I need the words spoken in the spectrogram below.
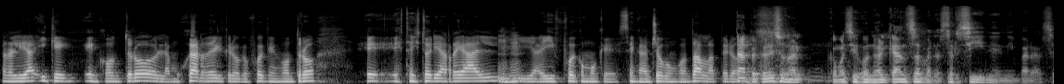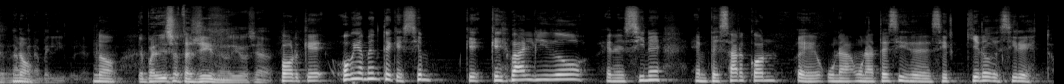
la, realidad, y que encontró, la mujer de él creo que fue que encontró eh, esta historia real, y ahí fue como que se enganchó con contarla, pero... Ah, pero con eso, no, como decís, no alcanza para hacer cine ni para hacer una No. buena película. No. Después de eso está lleno, digo, o sea. Porque obviamente que, siempre, que, que es válido en el cine empezar con eh, una, una tesis de decir, quiero decir esto.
